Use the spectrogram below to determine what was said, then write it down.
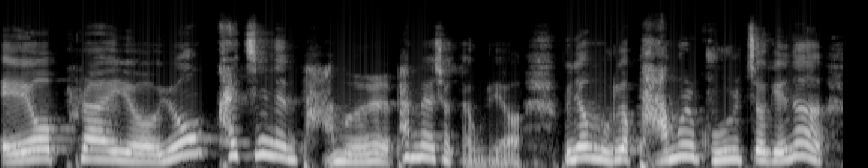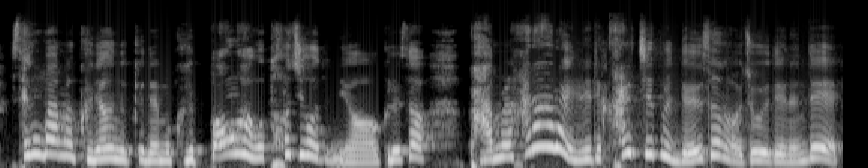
에어프라이어용 칼집낸 밤을 판매하셨다고 그래요. 왜냐하면 우리가 밤을 구울 적에는 생밤을 그냥 넣게 되면 그게 뻥 하고 터지거든요. 그래서 밤을 하나하나 일일이 칼집을 내서 넣어줘야 되는데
